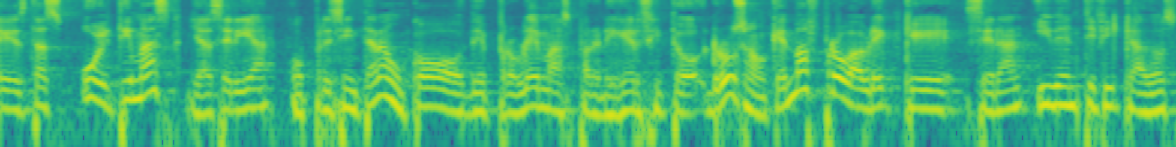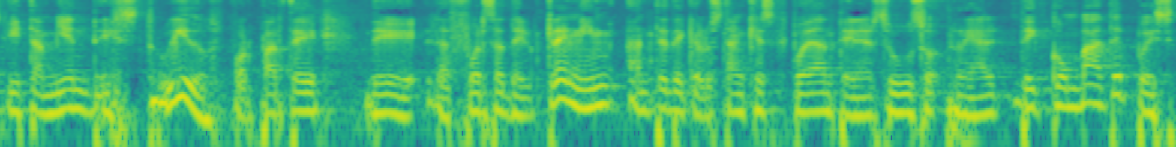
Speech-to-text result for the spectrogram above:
de estas últimas ya sería o presentará un poco de problemas para el ejército ruso, aunque es más probable que serán identificados y también destruidos por parte de las fuerzas del Kremlin antes de que los tanques puedan tener su uso real de combate, pues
